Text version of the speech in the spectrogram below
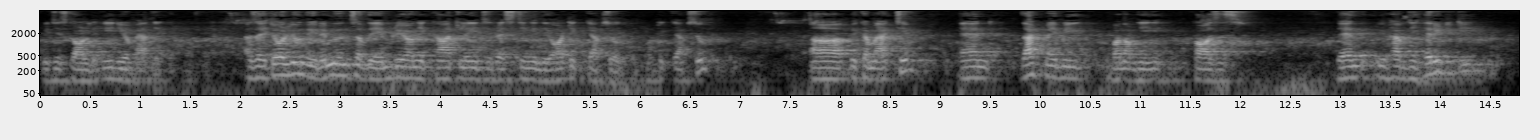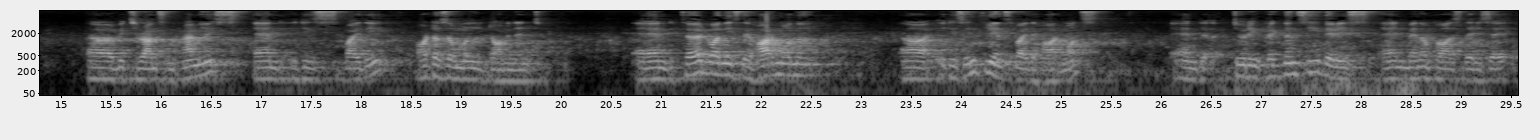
which is called idiopathic. As I told you, the remnants of the embryonic cartilage resting in the otic capsule, otic capsule uh, become active, and that may be one of the causes. Then you have the heredity, uh, which runs in families, and it is by the autosomal dominant. And third one is the hormonal. Uh, it is influenced by the hormones, and uh, during pregnancy there is and menopause there is a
